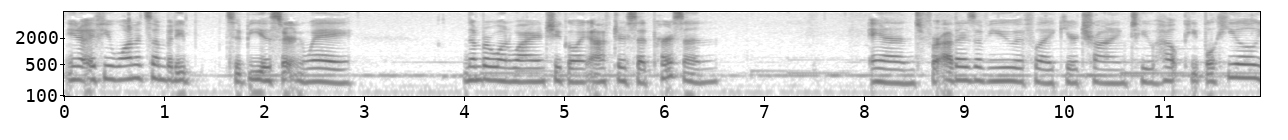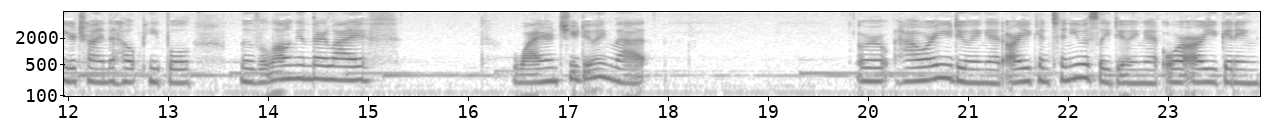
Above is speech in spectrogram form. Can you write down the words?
You know, if you wanted somebody to be a certain way, number one, why aren't you going after said person? And for others of you, if like you're trying to help people heal, you're trying to help people move along in their life, why aren't you doing that? Or how are you doing it? Are you continuously doing it? Or are you getting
